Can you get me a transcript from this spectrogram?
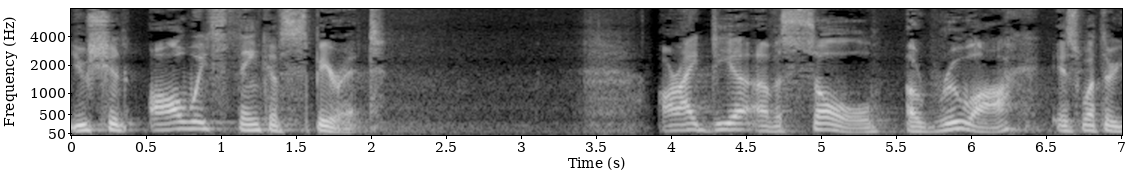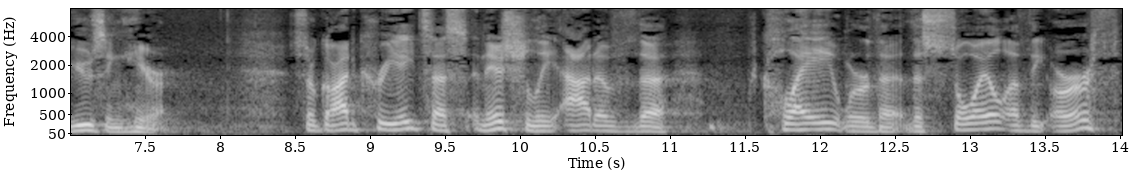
you should always think of spirit. Our idea of a soul, a ruach, is what they're using here. So God creates us initially out of the clay or the, the soil of the earth,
